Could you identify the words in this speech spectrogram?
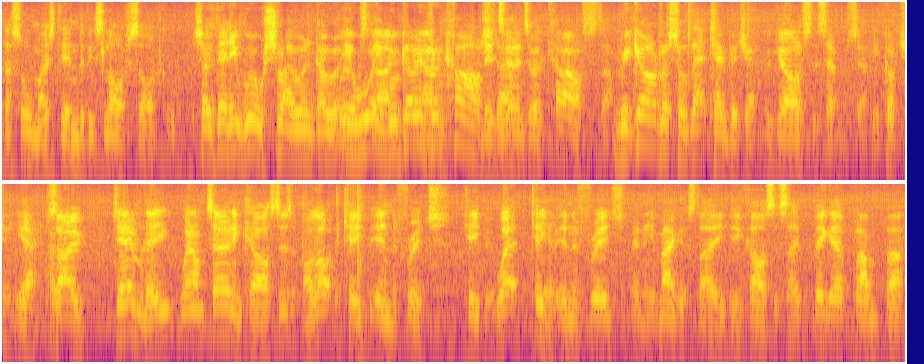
that's almost the end of its life cycle. So then it will slow and go. it, will, it slow will go into a and It turn into a caster, regardless of that temperature. regardless of the temperature. You Gotcha. Yeah. So okay. generally, when I'm turning casters, I like to keep it in the fridge. Keep it wet, keep Yeah. it in the fridge, and your maggots stay, your casters stay bigger, plumper,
